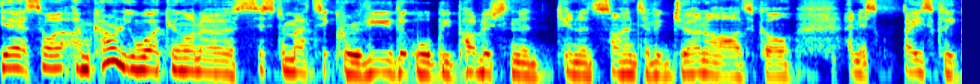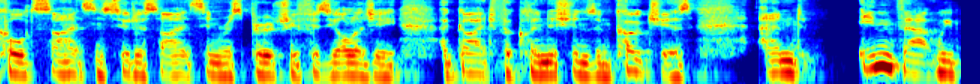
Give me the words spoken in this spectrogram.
Yeah, so I'm currently working on a systematic review that will be published in a, in a scientific journal article, and it's basically called Science and Pseudoscience in Respiratory Physiology, a guide for clinicians and coaches. And in that we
